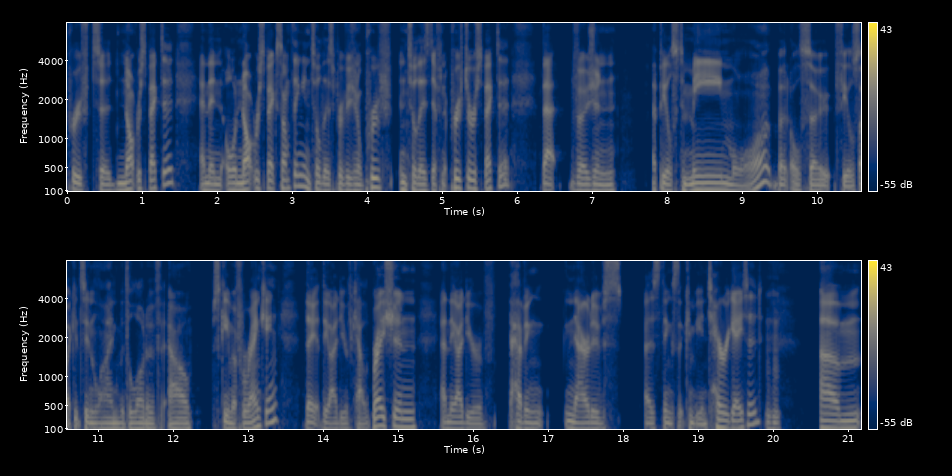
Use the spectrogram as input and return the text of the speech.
proof to not respect it and then or not respect something until there's provisional proof until there's definite proof to respect it that version appeals to me more but also feels like it's in line with a lot of our schema for ranking. The the idea of calibration and the idea of having narratives as things that can be interrogated. Mhm. um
